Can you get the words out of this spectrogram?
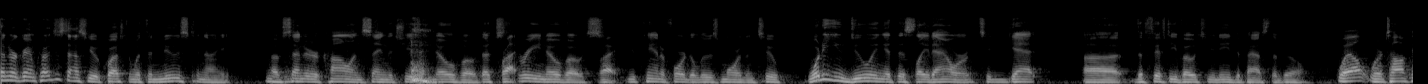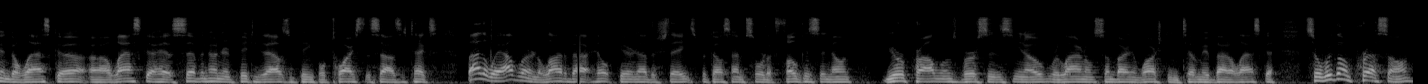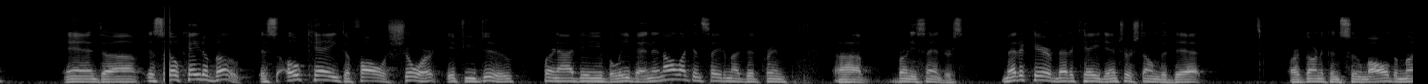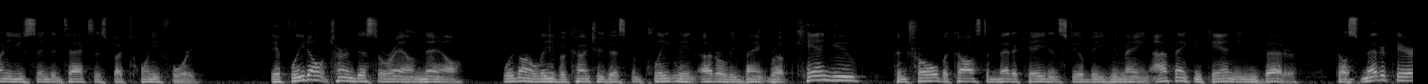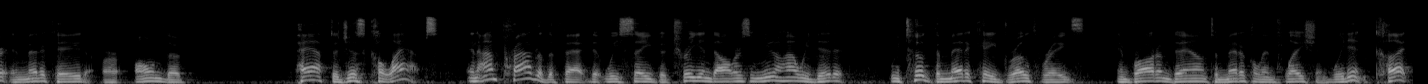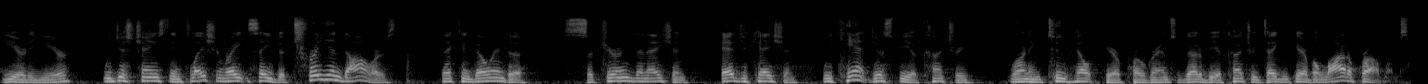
Senator Graham, can I just ask you a question? With the news tonight of Senator Collins saying that she's a no vote, that's Mm-hmm. Right. three no votes. Right. You can't afford to lose more than two. What are you doing at this late hour to get uh, the 50 votes you need to pass the bill? Well, we're talking to Alaska. Uh, Alaska has 750,000 people, twice the size of Texas. By the way, I've learned a lot about healthcare in other states because I'm sort of focusing on your problems versus, you know, relying on somebody in Washington to tell me about Alaska. So we're going to press on, and uh, it's okay to vote. It's okay to fall short, if you do, for an idea you believe in. And all I can say to my good friend uh, Bernie Sanders, Medicare, Medicaid, interest on the debt, are going to consume all the money you send in taxes by 2040. If we don't turn this around now, we're going to leave a country that's completely and utterly bankrupt. Can you control the cost of Medicaid and still be humane? I think you can, and you better, because Medicare and Medicaid are on the path to just collapse. And I'm proud of the fact that we saved a trillion dollars, and you know how we did it? We took the Medicaid growth rates and brought them down to medical inflation. We didn't cut year to year. We just changed the inflation rate and saved a trillion dollars that can go into securing the nation, education. We can't just be a country running two health care programs. We've got to be a country taking care of a lot of problems.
